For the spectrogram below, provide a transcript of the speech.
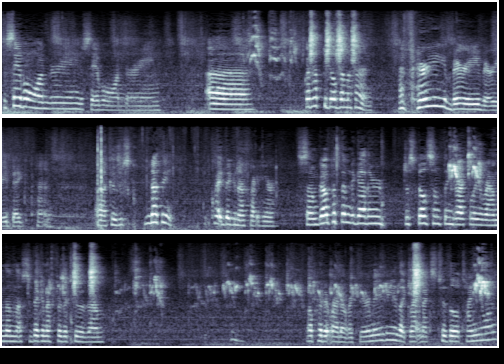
disable wandering, disable wandering, uh, I'm going to have to build them a pen. A very, very, very big pen. Because uh, there's nothing quite big enough right here. So I'm going to put them together, just build something directly around them that's big enough for the two of them. I'll put it right over here maybe, like right next to the little tiny one.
